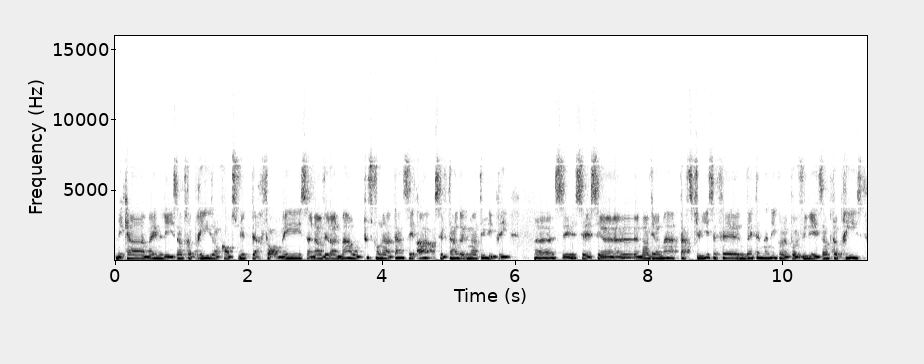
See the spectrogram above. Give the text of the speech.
mais quand même, les entreprises ont continué de performer. C'est un environnement où tout ce qu'on entend, c'est Ah, c'est le temps d'augmenter les prix. Euh, c'est un, environnement particulier. Ça fait une vingtaine d'années qu'on n'a pas vu des entreprises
